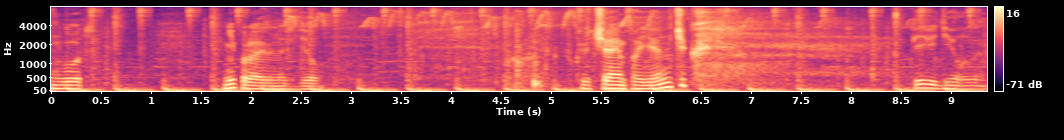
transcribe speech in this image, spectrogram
Вот. Неправильно сделал. Включаем паяльничек. Переделываем.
